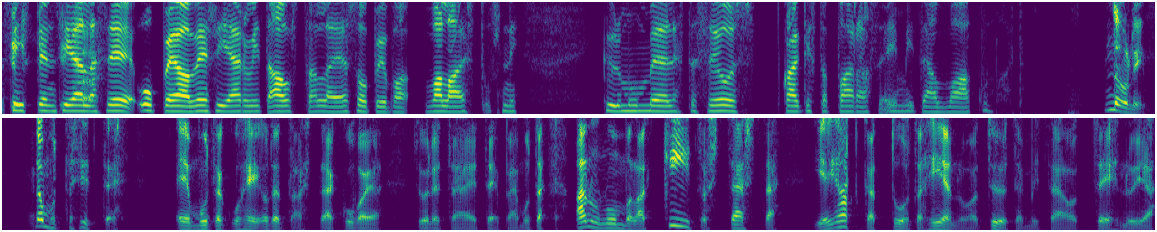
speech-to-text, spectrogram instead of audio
sitten siellä se upea vesijärvi taustalla ja sopiva valaistus, niin kyllä mun mielestä se olisi kaikista paras, ei mitään vaakunoita. No niin, no mutta sitten ei muuta kuin hei, otetaan sitä kuva ja työnnetään eteenpäin. Mutta Anu Nummela, kiitos tästä ja jatka tuota hienoa työtä, mitä olet tehnyt ja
